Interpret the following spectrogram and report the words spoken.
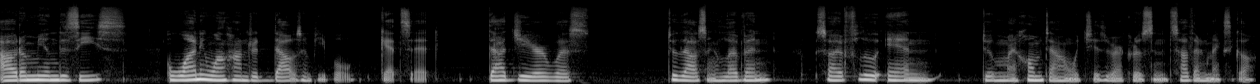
autoimmune disease. One in 100,000 people gets it. That year was 2011. So I flew in to my hometown, which is Veracruz in southern Mexico,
